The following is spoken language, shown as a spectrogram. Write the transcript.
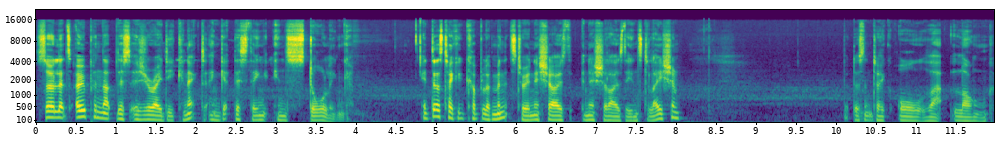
So let's open up this Azure AD Connect and get this thing installing. It does take a couple of minutes to initialize, initialize the installation but doesn't take all that long.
